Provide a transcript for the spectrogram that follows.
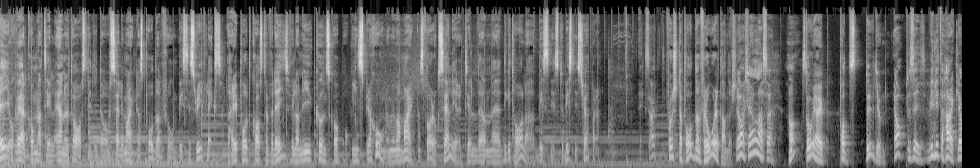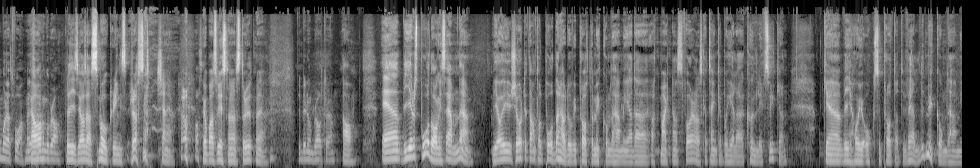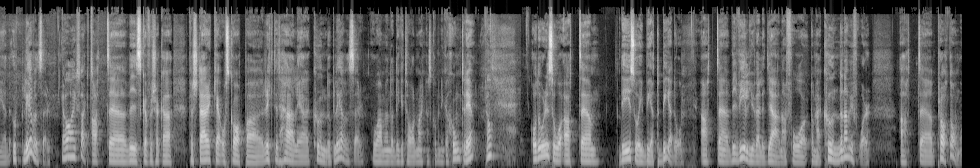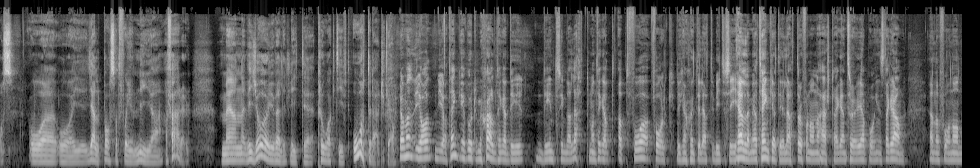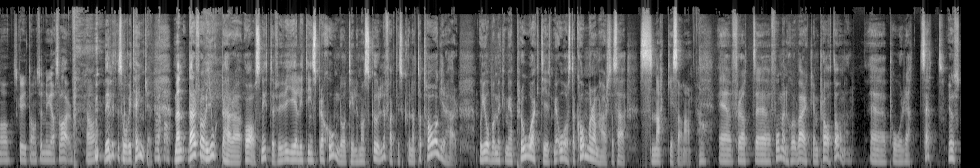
Hej och välkomna till ännu ett avsnitt av Sälj och marknadspodden från Business Reflex. Det här är podcasten för dig som vill ha ny kunskap och inspiration om hur man marknadsför och säljer till den eh, digitala business-to-business-köparen. Exakt. Första podden för året, Anders. Ja, tjena Lasse. Ja, står vi här i poddstudion. Ja, precis. Vi är lite harkliga båda två, men det ska Ja, nog gå bra. precis. Jag har så här smoke rings röst känner jag. Så jag hoppas lyssnarna står ut med det. Det blir nog bra tror jag. Ja. Eh, vi ger oss på dagens ämne. Vi har ju kört ett antal poddar här då vi pratar mycket om det här med eh, att marknadsförarna ska tänka på hela kundlivscykeln. Och eh, vi har ju också pratat väldigt mycket om det här med upplevelser. Ja, exakt. Att eh, vi ska försöka förstärka och skapa riktigt härliga kundupplevelser och använda digital marknadskommunikation till det. Ja. Och då är det så att det är så i B2B då. Att vi vill ju väldigt gärna få de här kunderna vi får att prata om oss. Och, och hjälpa oss att få in nya affärer. Men vi gör ju väldigt lite proaktivt åt det där tycker jag. Ja, men jag, jag, tänker, jag går till mig själv och tänker att det är, det är inte så himla lätt. Man tänker att, att få folk, det kanske inte är lätt i B2C heller, men jag tänker att det är lättare att få någon att hashtagga en tröja på Instagram än att få någon att skryta om sin nya svarv. Ja, det är lite så vi tänker. Men därför har vi gjort det här avsnittet. För vi ger lite inspiration då till hur man skulle faktiskt kunna ta tag i det här. Och jobba mycket mer proaktivt med att åstadkomma de här, så att säga, snackisarna. Eh, för att eh, få människor att verkligen prata om en eh, på rätt sätt. Just.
